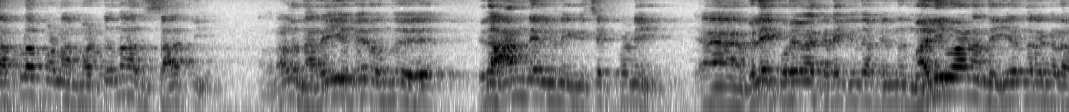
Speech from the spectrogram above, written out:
சப்ளை பண்ணால் மட்டும்தான் அது சாத்தியம். அதனால நிறைய பேர் வந்து இது ஆன்லைனில் நீங்கள் செக் பண்ணி விலை குறைவாக கிடைக்குது அப்படின்னு மலிவான அந்த இயந்திரங்களை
